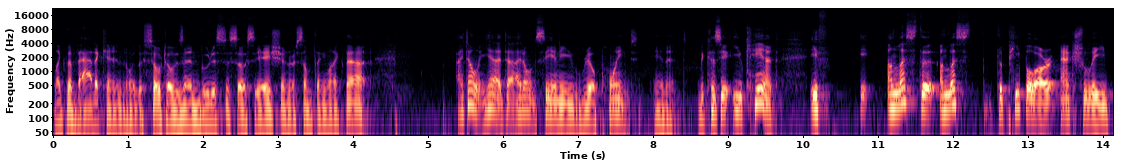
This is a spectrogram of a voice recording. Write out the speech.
like the Vatican or the Soto Zen Buddhist Association or something like that. I don't, yeah, I don't see any real point in it because you, you can't, if unless the unless the people are actually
